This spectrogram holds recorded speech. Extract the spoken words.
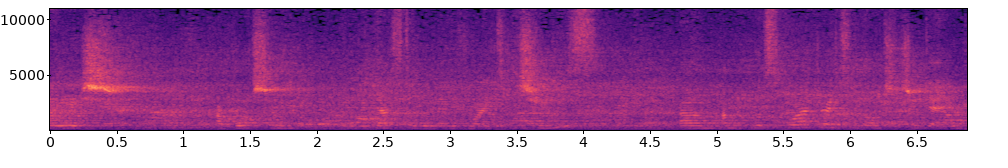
Irish abortion law in regards to women's right to choose. Um, I'm a postgraduate law student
